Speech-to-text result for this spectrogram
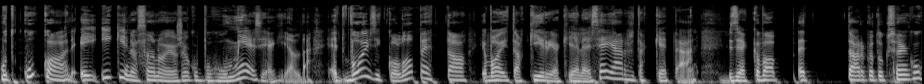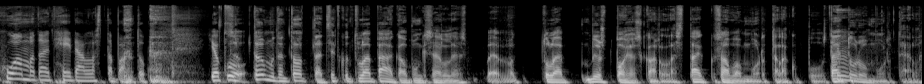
Mutta kukaan ei ikinä sano, jos joku puhuu miesiä kieltä, että voisiko lopettaa ja vaihtaa kirjakieleen. Se ei järsytä ketään. Ja se ehkä vaan, että tarkoituksena niin huomata, että hei tällaista tapahtuu. Joku... Se, toi on muuten totta, että sitten kun tulee pääkaupunkiseudulle, jos äh, tulee just pohjois tai Savon murteella kun puhuu, tai mm. Turun murteella,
